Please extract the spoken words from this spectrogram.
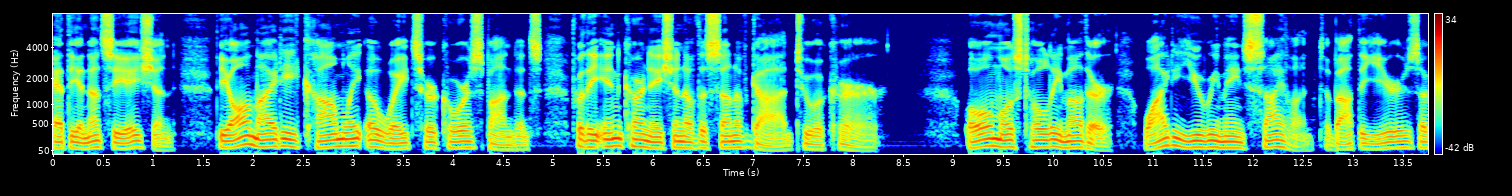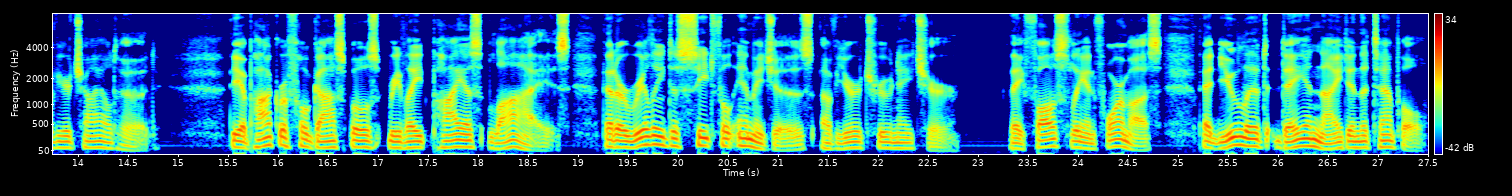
At the Annunciation, the Almighty calmly awaits her correspondence for the incarnation of the Son of God to occur. O most Holy Mother, why do you remain silent about the years of your childhood? The apocryphal Gospels relate pious lies that are really deceitful images of your true nature. They falsely inform us that you lived day and night in the temple,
